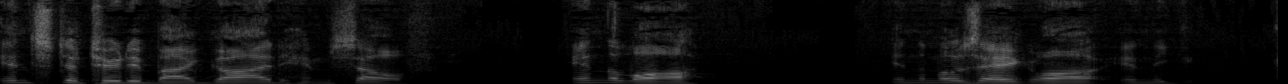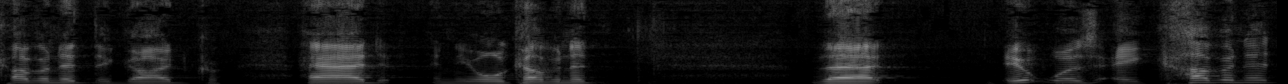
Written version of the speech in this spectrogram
instituted by God Himself in the law, in the Mosaic law, in the covenant that God had in the Old Covenant, that it was a covenant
